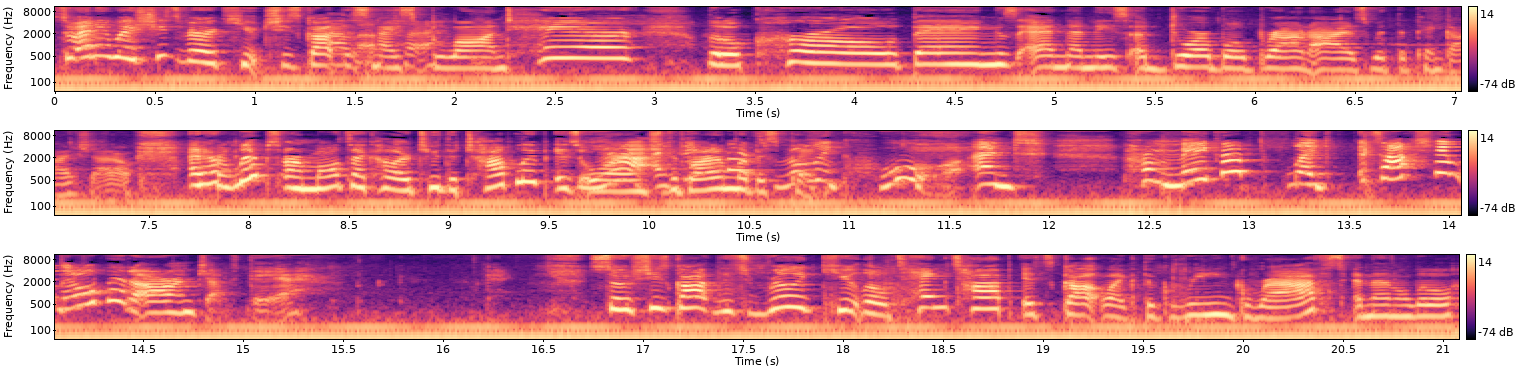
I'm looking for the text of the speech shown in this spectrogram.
So anyway, she's very cute. She's got I this nice her. blonde hair, little curl bangs, and then these adorable brown eyes with the pink eyeshadow. And her lips are multicolored too. The top lip is yeah, orange. I the bottom lip that's is pink. really cool. And her makeup, like, it's actually a little bit orange up there. So she's got this really cute little tank top. It's got like the green graphs and then a little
